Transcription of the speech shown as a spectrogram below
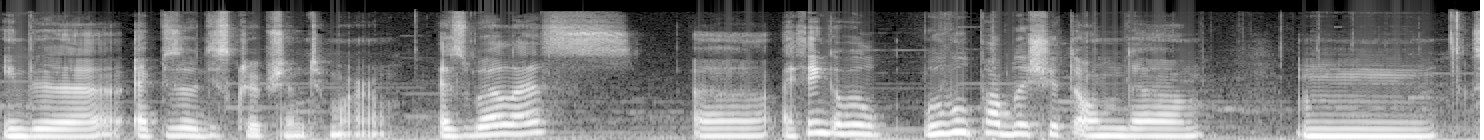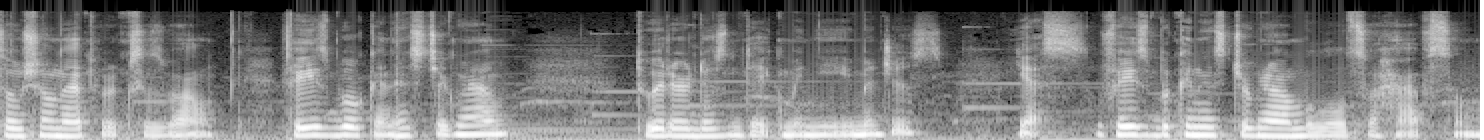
in the episode description tomorrow, as well as uh, I think I will we will publish it on the um, social networks as well, Facebook and Instagram. Twitter doesn't take many images. Yes, Facebook and Instagram will also have some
